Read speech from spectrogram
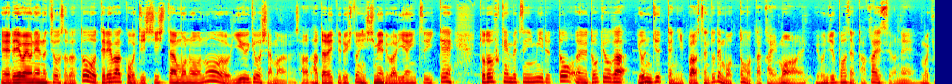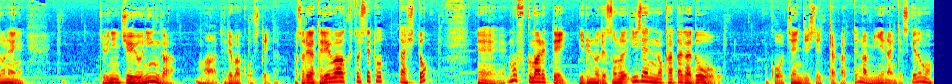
えー、令和4年の調査だと、テレワークを実施したものの有業者、まあ、働いている人に占める割合について、都道府県別に見ると、えー、東京が40.2%で最も高い。まあ、40%高いですよね。まあ、去年、10人中4人が、まあ、テレワークをしていたま。それがテレワークとして取った人、えー、も含まれているので、その以前の方がどうこうチェンジしていったかっていうのは見えないんですけども、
